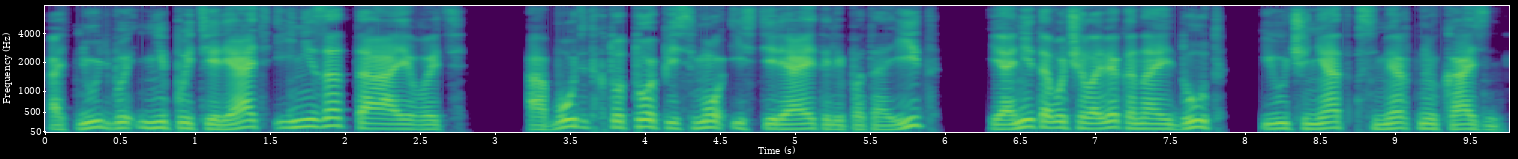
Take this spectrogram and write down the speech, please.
отнюдь бы не потерять и не затаивать. А будет кто то письмо истеряет или потаит, и они того человека найдут и учинят смертную казнь.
